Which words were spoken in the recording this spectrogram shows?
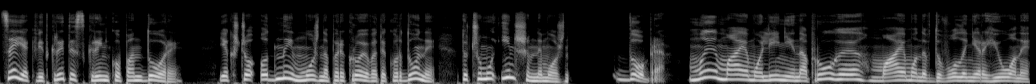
Це як відкрити скриньку Пандори. Якщо одним можна перекроювати кордони, то чому іншим не можна? Добре. Ми маємо лінії напруги, маємо невдоволені регіони.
